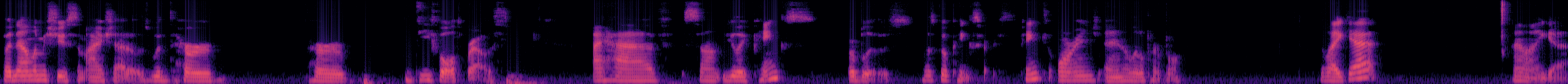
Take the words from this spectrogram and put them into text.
But now let me show you some eyeshadows with her her default brows. I have some do you like pinks or blues? Let's go pinks first. Pink, orange, and a little purple. You like it? I like it.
